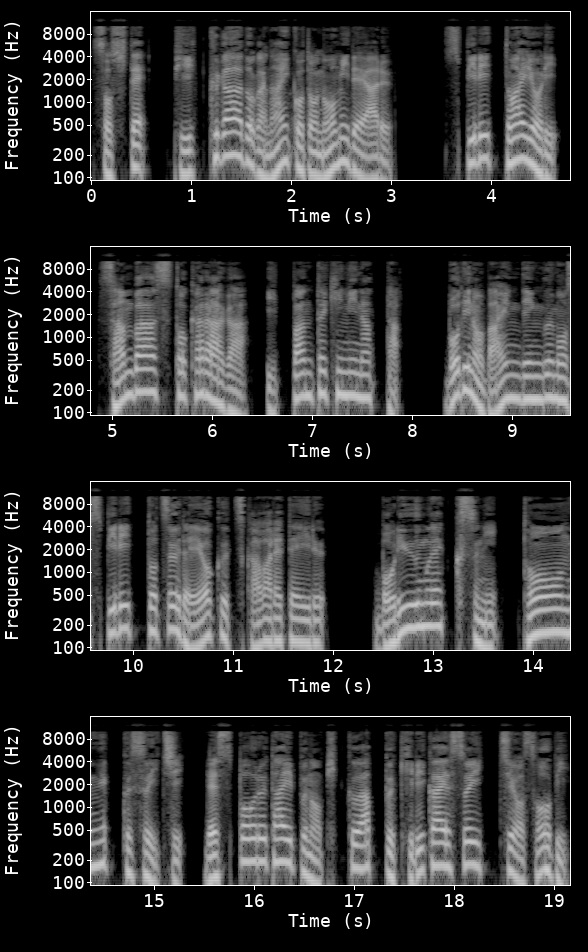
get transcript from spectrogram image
そしてピックガードがないことのみである。スピリット I よりサンバーストカラーが一般的になった。ボディのバインディングもスピリット2でよく使われている。ボリューム X2、トーン X1、レスポールタイプのピックアップ切り替えスイッチを装備。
